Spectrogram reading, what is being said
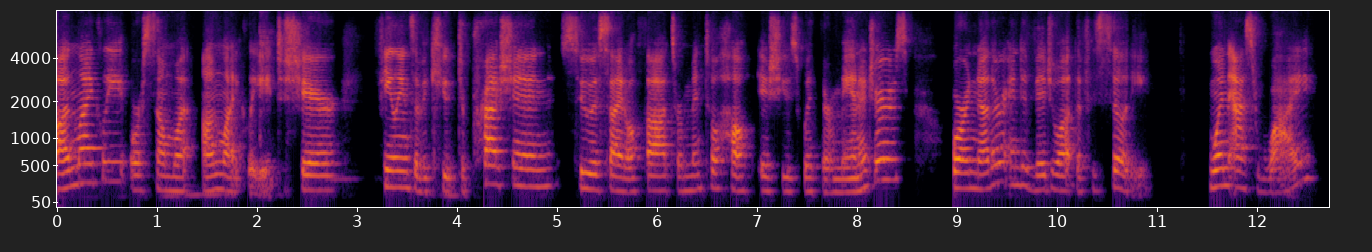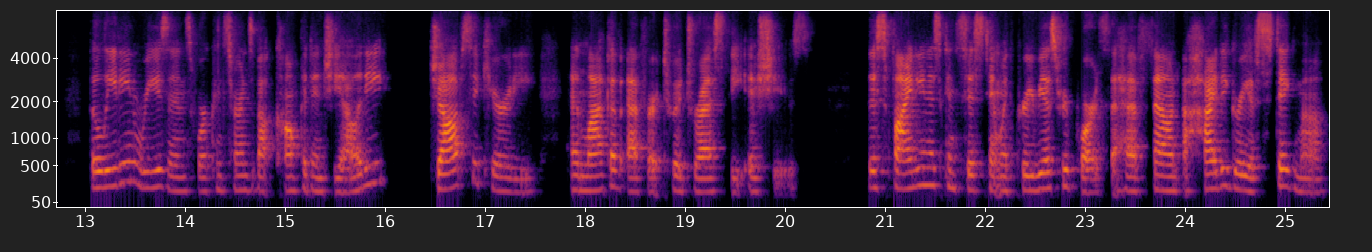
unlikely or somewhat unlikely to share feelings of acute depression, suicidal thoughts, or mental health issues with their managers or another individual at the facility. When asked why, the leading reasons were concerns about confidentiality, job security, and lack of effort to address the issues. This finding is consistent with previous reports that have found a high degree of stigma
